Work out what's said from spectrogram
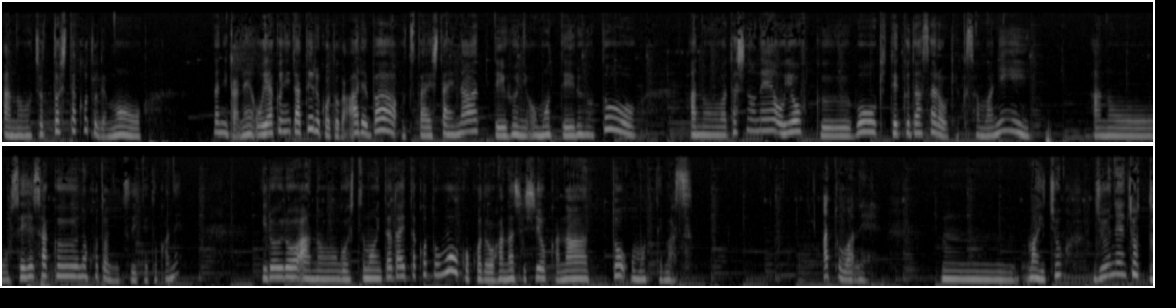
あのちょっとしたことでも何かねお役に立てることがあればお伝えしたいなっていうふうに思っているのとあの私のねお洋服を着てくださるお客様にあの制作のことについてとかねいろいろあのご質問いただいたことをここでお話ししようかなと思ってます。あとはねうーんまあ一応10年ちょっと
